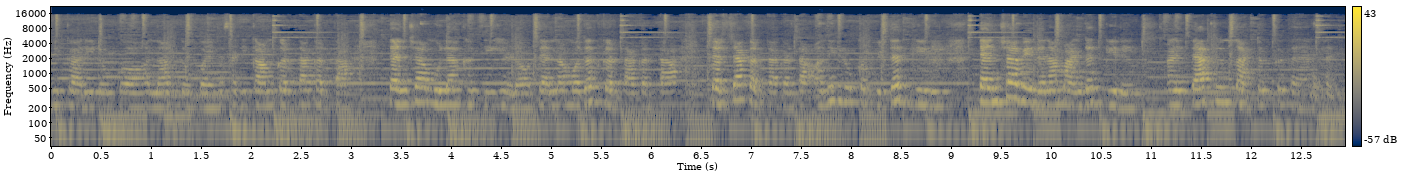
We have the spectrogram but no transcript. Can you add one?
भिकारी लोक अनाथ लोक यांच्यासाठी काम करता करता त्यांच्या मुलाखती घेणं त्यांना मदत करता करता चर्चा करता करता अनेक लोक भेटत गेली त्यांच्या वेदना मांडत गेले आणि त्यातून नाटक तयार झाली.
